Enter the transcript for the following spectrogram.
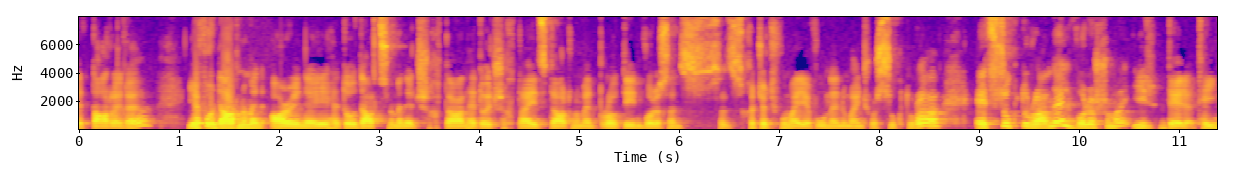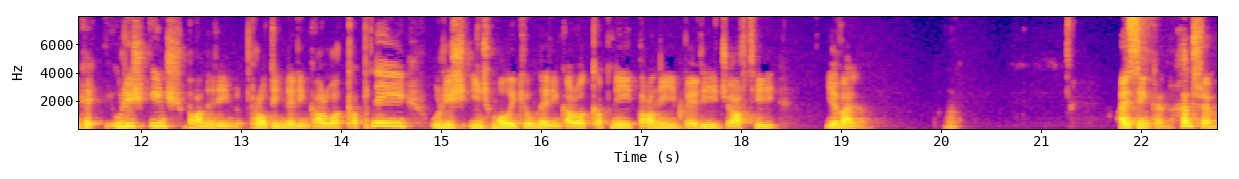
այդ տառերը, երբ որ դառնում են RNA, հետո դարձնում են այդ շղթան, հետո այդ շղթայից դառնում են պրոտեին, որը սենց սենց խճճվում է եւ ունենում է ինչ-որ ստրուկտուրա, այդ ստրուկտուրան էլ որոշում է իր դերը, թե ինքը ուրիշ ինչ բաներին, պրոտեիններին կարող է կպնի, ուրիշ ինչ մոլեկուլներին կարող է կպնի, տանի, բերի, ջարդի եւ այլն։ Այսինքն, խնդրեմ,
